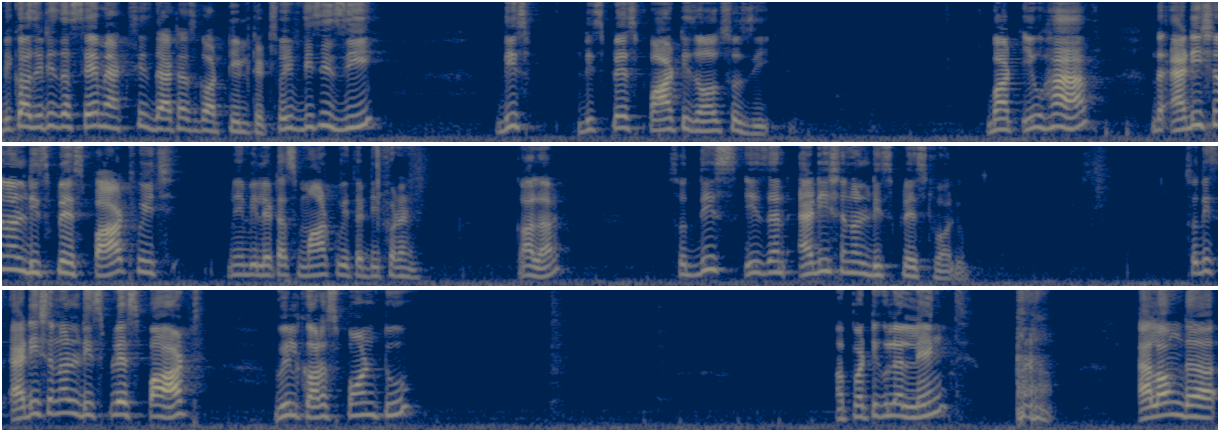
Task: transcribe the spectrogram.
because it is the same axis that has got tilted. So, if this is z this displaced part is also z, but you have the additional displaced part which maybe let us mark with a different color. So, this is an additional displaced volume. So, this additional displaced part will correspond to a particular length along the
